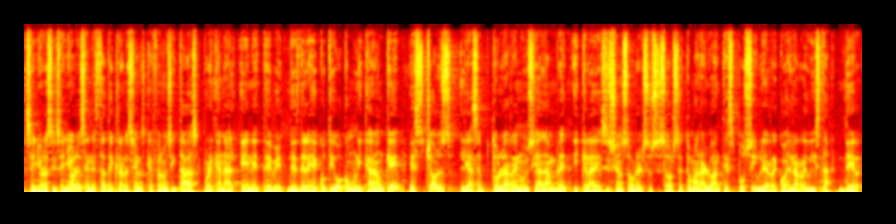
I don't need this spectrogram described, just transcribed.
señoras y señores, en estas declaraciones que fueron citadas por el canal NTV. Desde el Ejecutivo comunicaron que Scholz le aceptó la renuncia a Lambert y que la decisión sobre el sucesor se tomará lo antes posible, recoge la revista Der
